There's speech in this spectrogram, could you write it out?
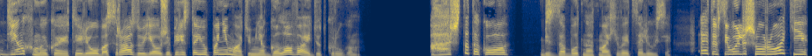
Дин хмыкает, или оба сразу, я уже перестаю понимать, у меня голова идет кругом. «А что такого?» — беззаботно отмахивается Люси. «Это всего лишь уроки.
